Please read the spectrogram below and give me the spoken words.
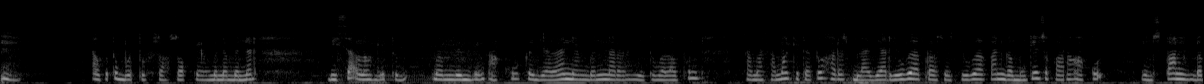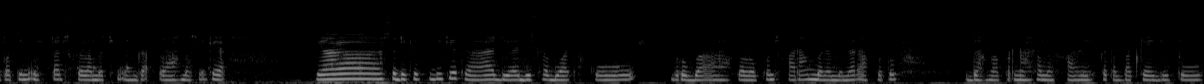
aku tuh butuh sosok yang bener-bener bisa loh gitu membimbing aku ke jalan yang benar gitu walaupun sama-sama kita tuh harus belajar juga proses juga kan. Gak mungkin sekarang aku instan dapetin ustadz segala macam enggak lah. Maksudnya kayak ya sedikit-sedikit lah dia bisa buat aku berubah. Walaupun sekarang bener-bener aku tuh udah nggak pernah sama sekali ke tempat kayak gitu.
